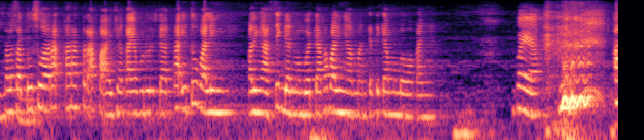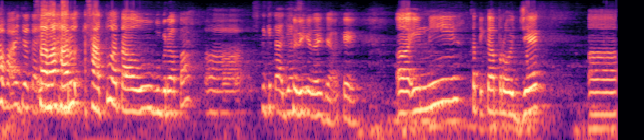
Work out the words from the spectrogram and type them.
Salah satu suara karakter apa aja kak yang menurut kakak itu paling paling asik dan membuat kakak paling nyaman ketika membawakannya. apa ya Apa aja kak? salah harus satu atau beberapa Eh, sedikit aja sedikit sih. aja oke Eh, ini ketika project eh,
